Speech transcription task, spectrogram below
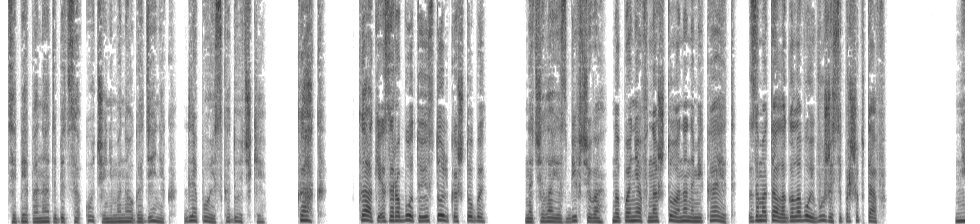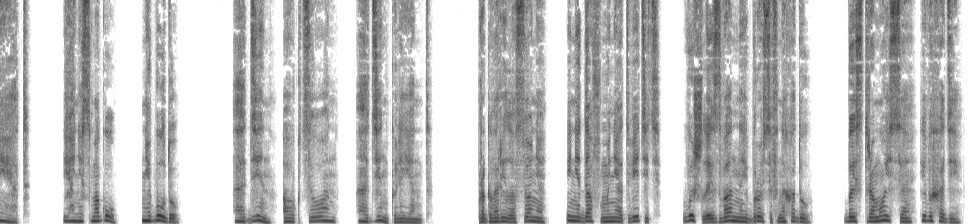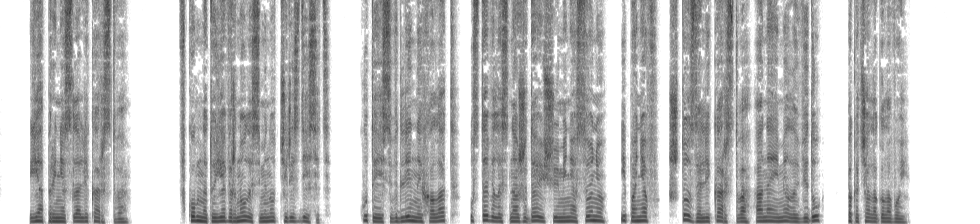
Тебе понадобится очень много денег для поиска дочки. Как? Как я заработаю столько, чтобы... Начала я сбивчиво, но, поняв, на что она намекает, замотала головой в ужасе, прошептав. «Нет, я не смогу, не буду. Один аукцион, один клиент», — проговорила Соня и, не дав мне ответить, вышла из ванной, бросив на ходу. «Быстро мойся и выходи. Я принесла лекарство». В комнату я вернулась минут через десять. Кутаясь в длинный халат, уставилась на ожидающую меня Соню и, поняв, что за лекарство она имела в виду, покачала головой.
